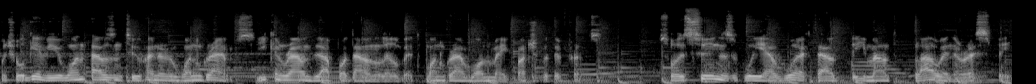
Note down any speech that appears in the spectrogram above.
which will give you 1,201 grams. You can round it up or down a little bit. One gram won't make much of a difference. So as soon as we have worked out the amount of flour in the recipe,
